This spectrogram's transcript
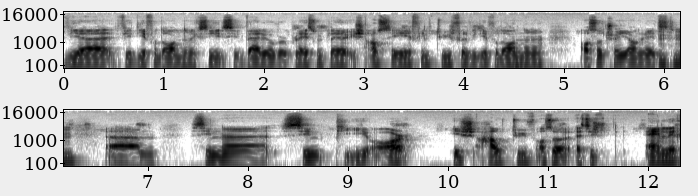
wie, wie die von den anderen gewesen. Sein Value over Replacement Player ist auch sehr viel tiefer wie die von den anderen. Also Trey Young jetzt. Mhm. Ähm, sein, äh, sein PER ist auch tief, also es ist ähnlich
